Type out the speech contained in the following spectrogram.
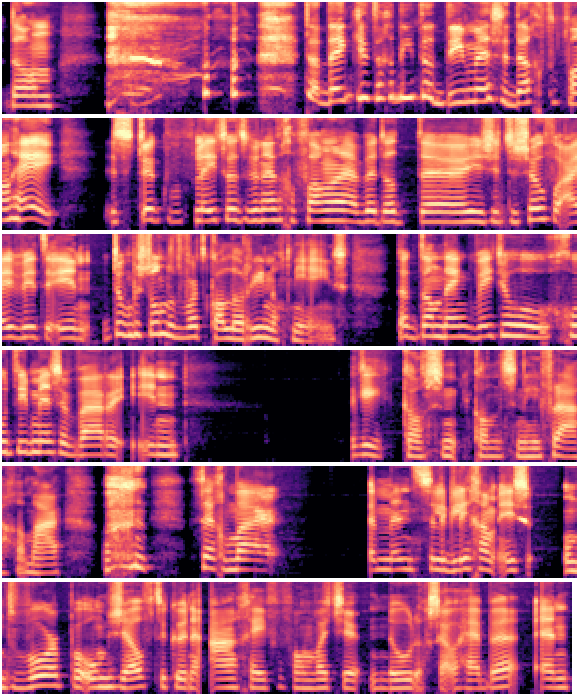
dan. dan denk je toch niet dat die mensen dachten van hé, hey, het stuk vlees dat we net gevangen hebben, dat uh, je zit er zoveel eiwitten in. Toen bestond het woord calorie nog niet eens. Dat ik dan denk, weet je hoe goed die mensen waren in. Ik kan, ze, kan ze niet vragen, maar zeg maar, een menselijk lichaam is ontworpen om zelf te kunnen aangeven van wat je nodig zou hebben. En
